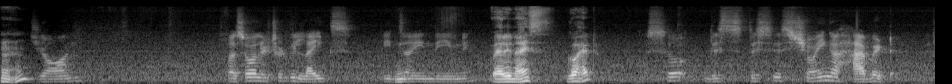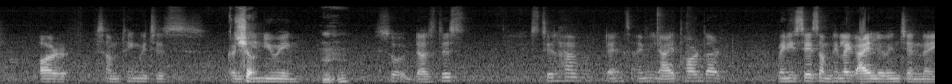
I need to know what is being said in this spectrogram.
Mhm. john first of all it should be likes pizza Hmm. in the evening Very nice. Go ahead. so this this is showing a habit or something which is Sure. continuing Mhm. So does this still have tense i mean i thought that when you say something like i live in chennai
